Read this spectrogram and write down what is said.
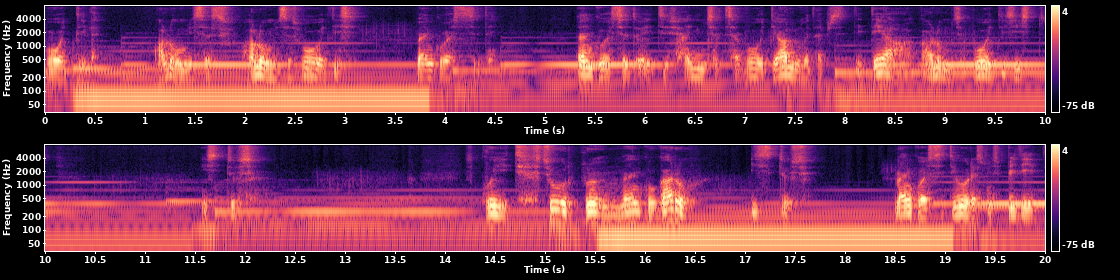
voodile, alumises, alumises voodis mänguasjade. mänguasjad olid siis ilmselt seal voodi all, ma täpselt ei tea, aga alumises voodis istus, istus kuid suur pruun mängukaru istus mänguasjade juures, mis pidid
